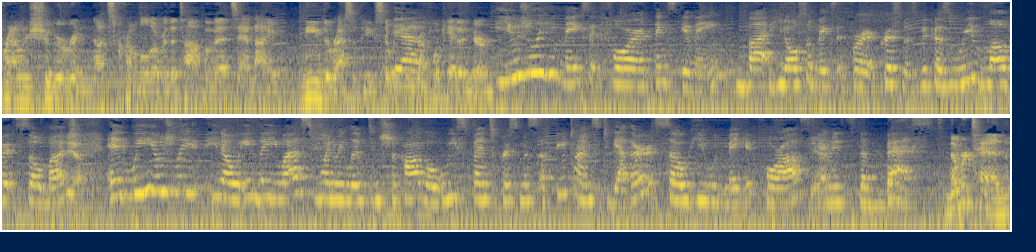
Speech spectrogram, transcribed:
brown sugar and nuts crumbled over the top of it, and I need the recipe so we Yeah. can replicate it here. Usually he makes it for Thanksgiving, but he also makes it for Christmas because we love it so much. Yeah. And we usually, you know, in the US when we lived in Chicago, we spent Christmas a few times together, so he would make it for us Yeah. and it's the best. Number 10,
